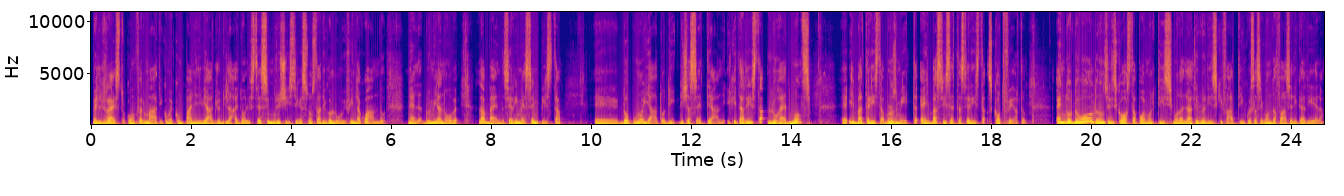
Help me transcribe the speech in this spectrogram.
Per il resto confermati come compagni di viaggio di Lydon gli stessi musicisti che sono stati con lui fin da quando, nel 2009, la band si è rimessa in pista eh, dopo uno iato di 17 anni. Il chitarrista Lou Edmonds, eh, il batterista Bruce Smith e il bassista e tastierista Scott Firth. End of the World non si discosta poi moltissimo dagli altri due dischi fatti in questa seconda fase di carriera.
